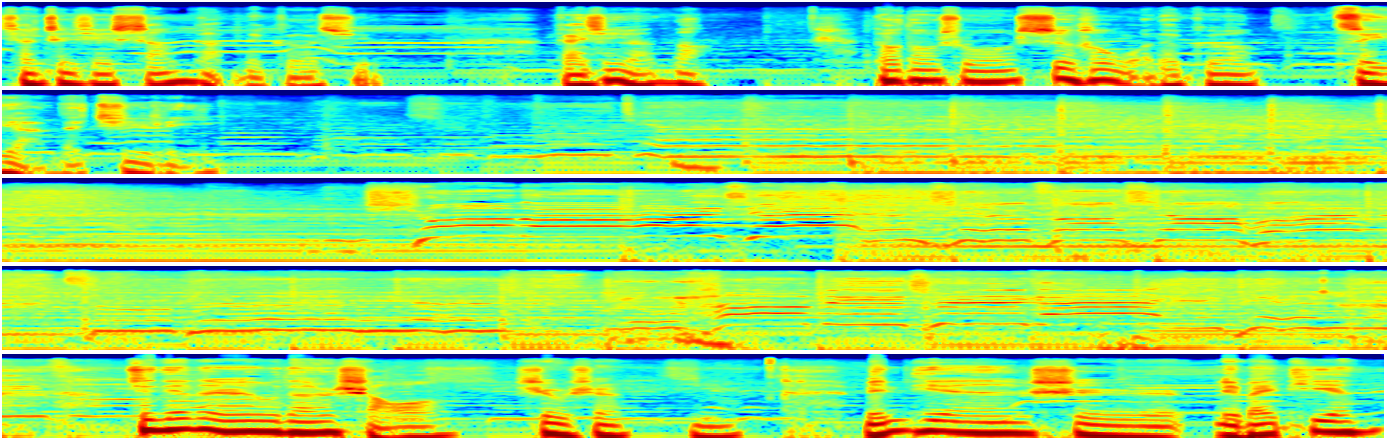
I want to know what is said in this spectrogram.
像这些伤感的歌曲，感谢元宝。豆豆说适合我的歌《最远的距离》。今天的人有点少哦，是不是？嗯，明天是礼拜天。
